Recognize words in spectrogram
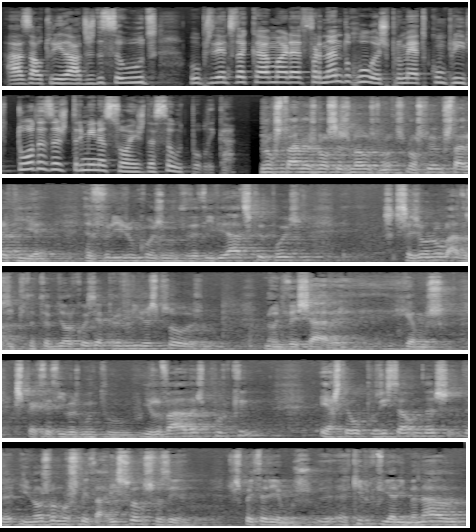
às autoridades de saúde. O Presidente da Câmara, Fernando Ruas, promete cumprir todas as determinações da saúde pública. Não está nas nossas mãos, nós podemos estar aqui a, a definir um conjunto de atividades que depois sejam anuladas e, portanto, a melhor coisa é prevenir as pessoas, não lhe deixar, digamos, expectativas muito elevadas, porque esta é a oposição das, e nós vamos respeitar, isso vamos fazer. Respeitaremos aquilo que vier emanado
